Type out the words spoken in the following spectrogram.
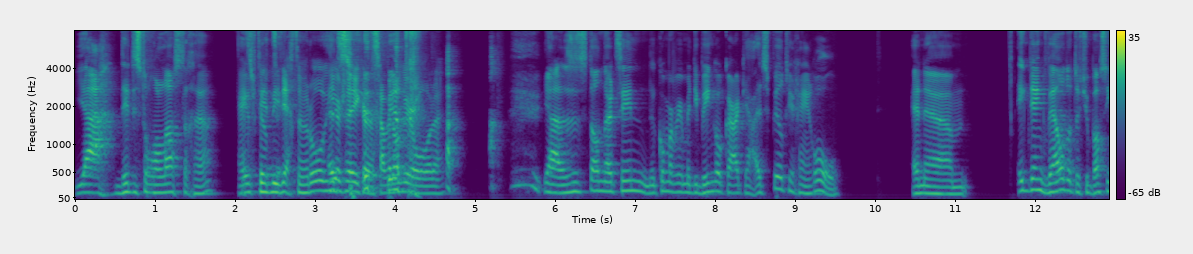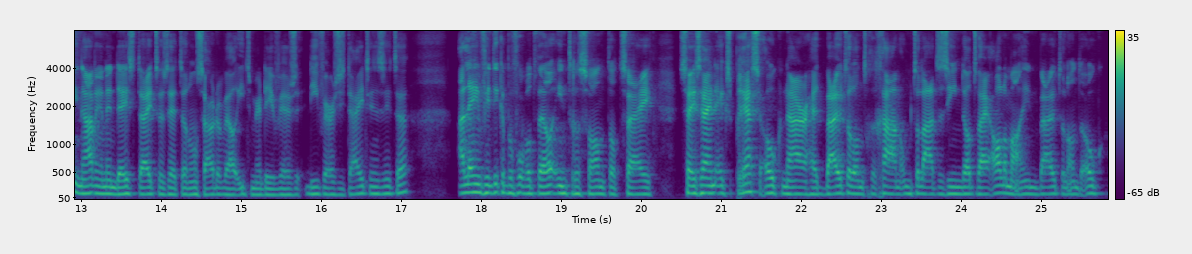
Ja, dit is toch wel lastig, hè? Het speelt niet echt een rol hier, het- zeker. het Gaan we dat weer horen. Ja, dat is een standaard zin. Dan kom maar weer met die bingo kaart. Ja, het speelt hier geen rol. En ehm, ik denk wel dat als je Bassie Naderen in deze tijd zou zetten, dan zou er wel iets meer divers- diversiteit in zitten. Alleen vind ik het bijvoorbeeld wel interessant dat zij, zij zijn expres ook naar het buitenland gegaan om te laten zien dat wij allemaal in het buitenland ook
